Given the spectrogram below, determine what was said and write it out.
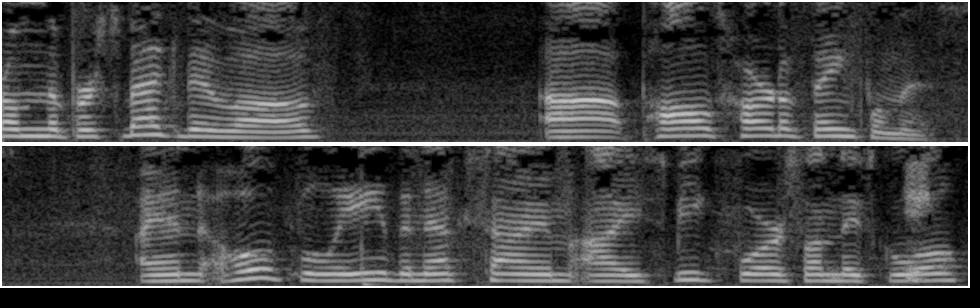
from the perspective of uh, Paul's heart of thankfulness. And hopefully, the next time I speak for Sunday school,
